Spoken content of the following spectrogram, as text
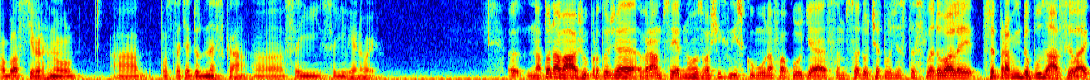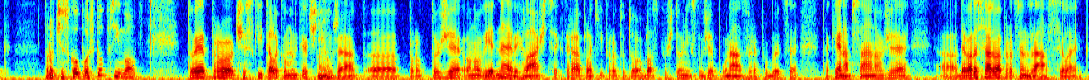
oblasti vrhnul a v podstatě do dneska uh, se jí, se jí věnuji. Na to navážu, protože v rámci jednoho z vašich výzkumů na fakultě jsem se dočetl, že jste sledovali přepravní dobu zásilek pro Českou poštu přímo. To je pro Český telekomunikační Aha. úřad, uh, protože ono v jedné vyhlášce, která platí pro tuto oblast poštovních služeb u nás v republice, tak je napsáno, že uh, 92% zásilek,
